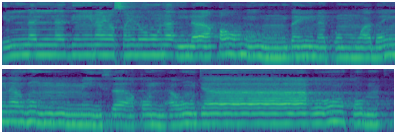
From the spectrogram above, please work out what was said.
إلا الذين يصلون إلى قوم بينكم وبينهم ميثاق أو جاءوكم ۖ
